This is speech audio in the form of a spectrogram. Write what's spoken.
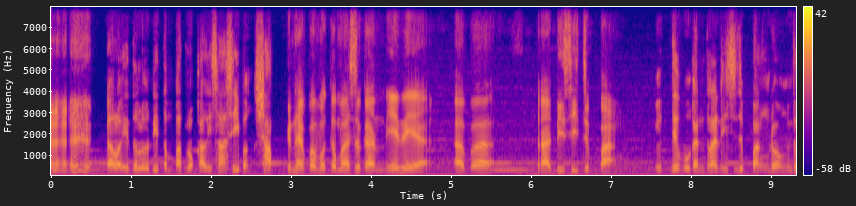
Kalau itu lu di tempat lokalisasi, Bang. Shop. kenapa mau kemasukan ini ya apa tradisi Jepang Itu bukan tradisi Jepang dong. Itu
